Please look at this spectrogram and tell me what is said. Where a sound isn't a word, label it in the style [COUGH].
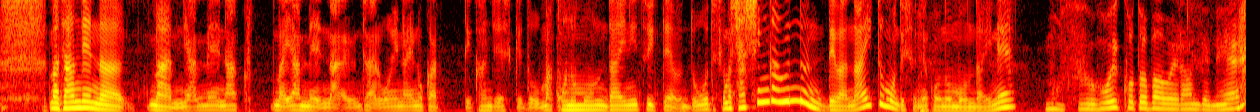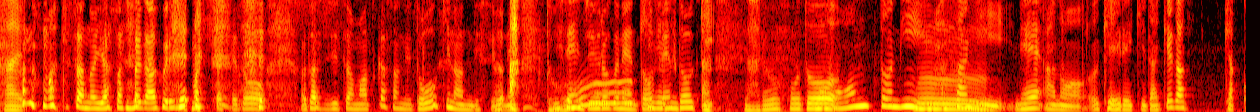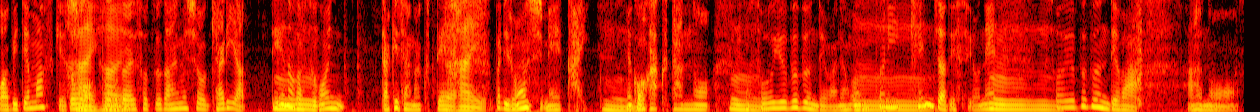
まあ、残念な、まあ、やめなく、まあ、やめなざるを得ないのかっていう感じですけど、まあ、この問題についてはどうですか、まあ、写真がうんぬんではないと思うんですよねこの問題ね。もうすごい言葉を選んでね、はい、あの町さんの優しさが溢れてましたけど [LAUGHS] 私実は松川さんね同期なんですよね。2016年当選同期なるほど。本当にまさにねあの経歴だけが脚光浴びてますけど、はいはい、東大卒外務省キャリアっていうのがすごいだけじゃなくて、はい、やっぱり論旨明快、うん、語学堪能、うん、そういう部分ではね本当に賢者ですよね、うん、そういう部分ではあの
